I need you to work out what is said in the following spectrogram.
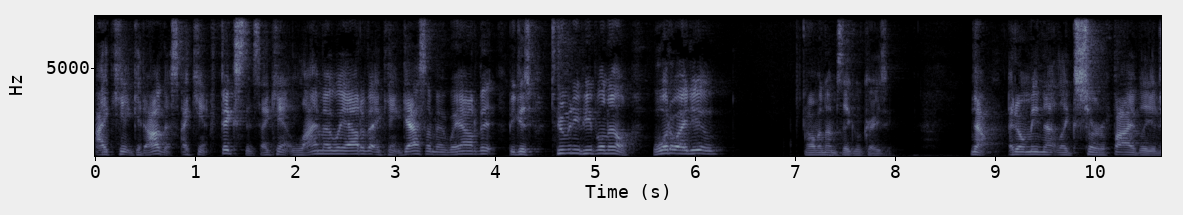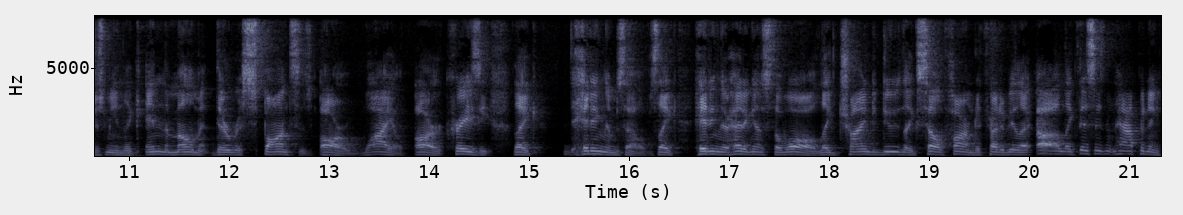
i can't get out of this. I can't fix this. I can't lie my way out of it. I can't gaslight my way out of it because too many people know. What do i do? Oftentimes they go crazy. Now i don't mean that like certifiably. I just mean like in the moment their responses are wild are crazy. Like hitting themselves like hitting their head against the wall like trying to do like self-harm to try to be like oh like this isn't happening.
